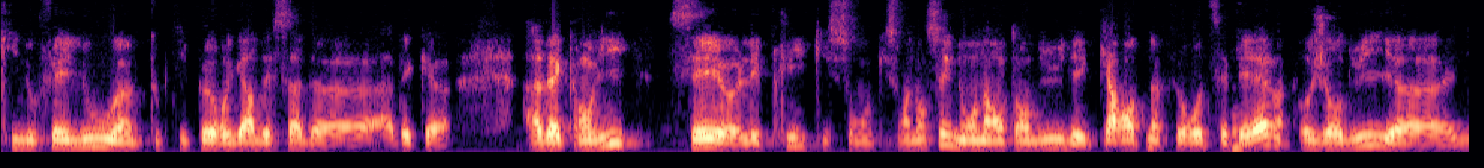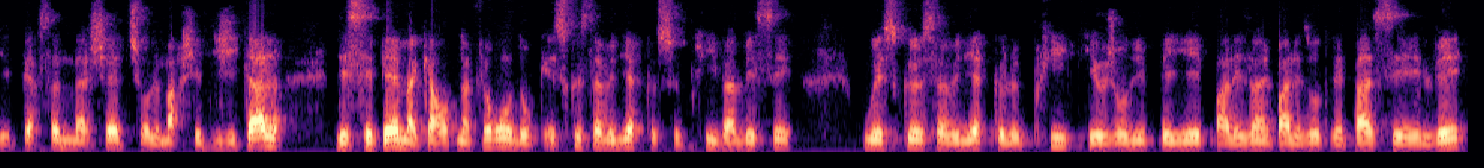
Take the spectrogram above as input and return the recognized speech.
qui nous fait nous un tout petit peu regarder ça de, avec avec envie, c'est euh, les prix qui sont qui sont annoncés. Nous, on a entendu des 49 euros de CPM. Aujourd'hui, euh, personne n'achète sur le marché digital des CPM à 49 euros. Donc, est-ce que ça veut dire que ce prix va baisser ou est-ce que ça veut dire que le prix qui est aujourd'hui payé par les uns et par les autres n'est pas assez élevé?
